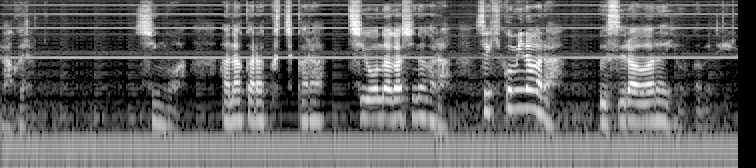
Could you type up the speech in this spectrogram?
殴る。慎吾は鼻から口から血を流しながら咳き込みながら薄ら笑いを浮かべている。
